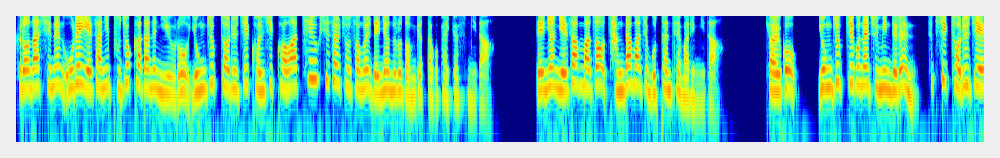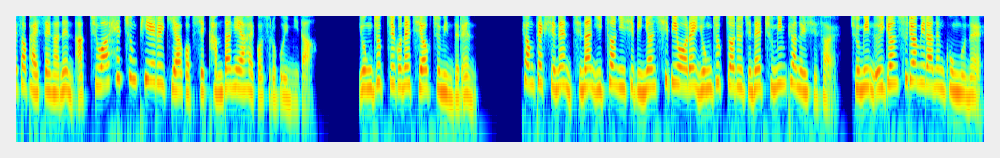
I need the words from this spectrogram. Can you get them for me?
그러나 시는 올해 예산이 부족하다는 이유로 용죽 저류지 건식화와 체육시설 조성을 내년으로 넘겼다고 밝혔습니다. 내년 예산마저 장담하지 못한 채 말입니다. 결국 용죽지구내 주민들은 습식 저류지에서 발생하는 악취와 해충 피해를 기약 없이 감당해야 할 것으로 보입니다. 용죽지구내 지역 주민들은 평택시는 지난 2022년 12월에 용죽저류지 내 주민 편의 시설, 주민 의견 수렴이라는 공문을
